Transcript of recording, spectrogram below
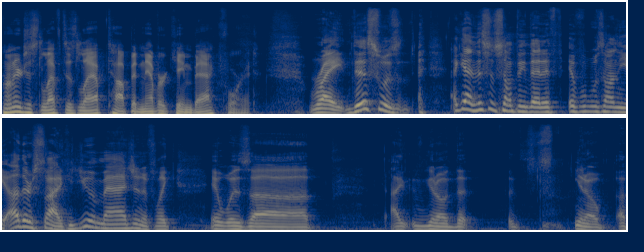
Hunter just left his laptop and never came back for it. Right. This was again. This is something that if, if it was on the other side, could you imagine if like it was uh, I you know the you know uh,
